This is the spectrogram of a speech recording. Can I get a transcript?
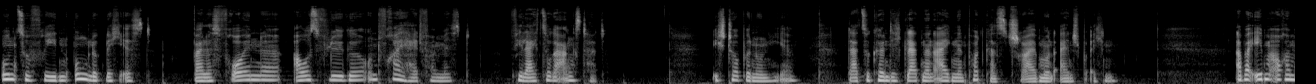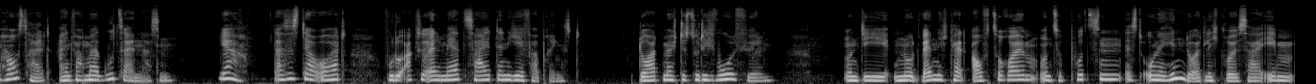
unzufrieden, unglücklich ist, weil es Freunde, Ausflüge und Freiheit vermisst, vielleicht sogar Angst hat. Ich stoppe nun hier. Dazu könnte ich glatt einen eigenen Podcast schreiben und einsprechen. Aber eben auch im Haushalt einfach mal gut sein lassen. Ja, das ist der Ort, wo du aktuell mehr Zeit denn je verbringst. Dort möchtest du dich wohlfühlen. Und die Notwendigkeit aufzuräumen und zu putzen ist ohnehin deutlich größer, eben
